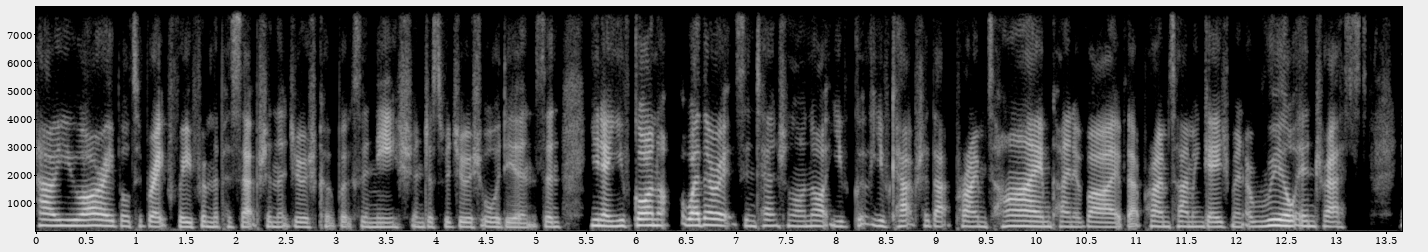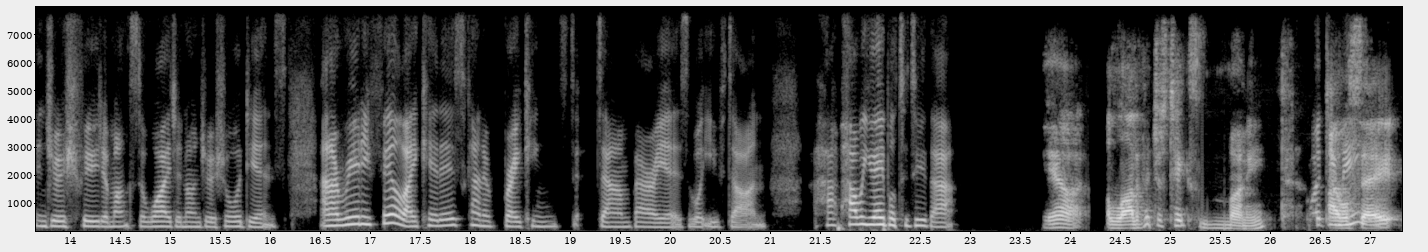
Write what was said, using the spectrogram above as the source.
how you are able to break free from the perception that Jewish cookbooks are niche and just for Jewish audience. And you know, you've gone whether it's intentional or not, you've you've captured that prime time kind of vibe, that prime time engagement, a real interest in Jewish food amongst a wider non-Jewish audience. And I really feel like it is kind of breaking down barriers what you've done. How how are you able to do that? Yeah, a lot of it just takes money. What do you I will mean? say,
